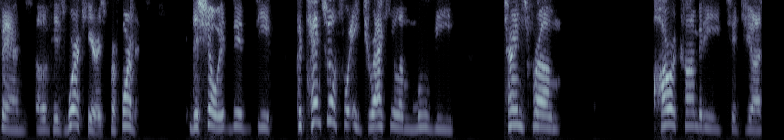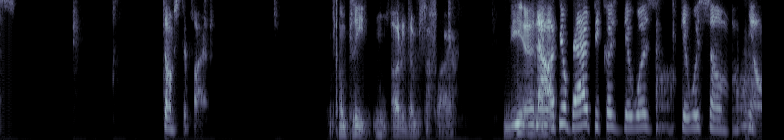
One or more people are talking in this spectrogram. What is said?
fans of his work here, his performance. The show, it the the potential for a Dracula movie turns from horror comedy to just dumpster fire. complete utter dumpster fire. Yeah, uh, Now now I feel bad because there was there was some you know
